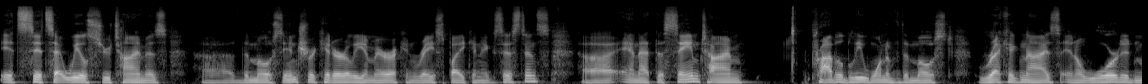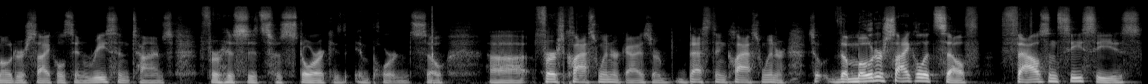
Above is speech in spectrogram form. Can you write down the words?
it sits at Wheels Through Time as uh, the most intricate early American race bike in existence, uh, and at the same time, probably one of the most recognized and awarded motorcycles in recent times for his, its historic importance. So, uh, first class winner, guys, or best in class winner. So, the motorcycle itself 1000 cc's.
